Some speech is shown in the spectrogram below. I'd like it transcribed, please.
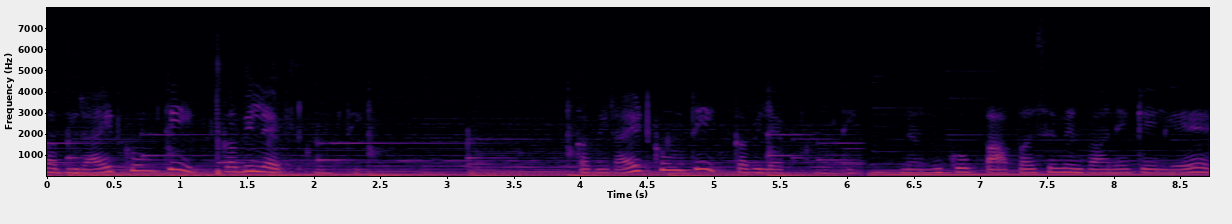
कभी राइट घूमती, कभी लेफ़्ट घूमती। कभी राइट घूमती, कभी लेफ़्ट घूमती। को पापा से मिलवाने के लिए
